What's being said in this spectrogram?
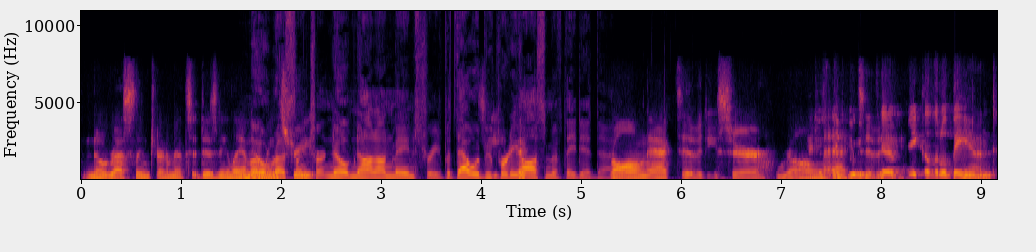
no wrestling tournaments at Disneyland No on Main wrestling Street. turn. No, not on Main Street. But that would be pretty awesome if they did that. Wrong activity, sir. I Wrong just think we need to activity. make a little band.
